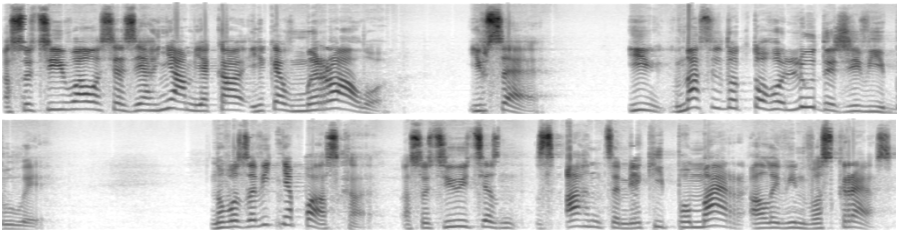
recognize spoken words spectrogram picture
асоціювалося з ягням, яка, яке вмирало. І все. І внаслідок того люди живі були. Новозавітня Пасха асоціюється з, з агнцем, який помер, але він воскрес.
